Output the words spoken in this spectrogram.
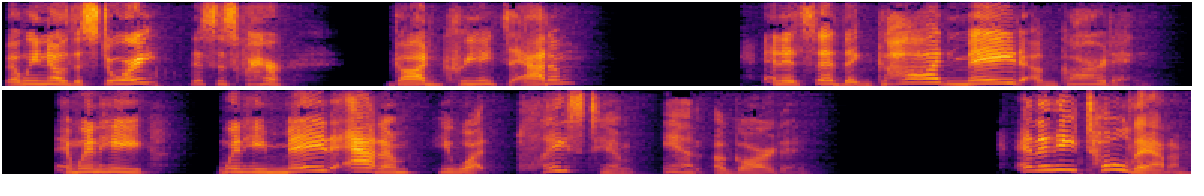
but we know the story. This is where God creates Adam. And it said that God made a garden. And when he when he made Adam, he what? Placed him in a garden. And then he told Adam.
